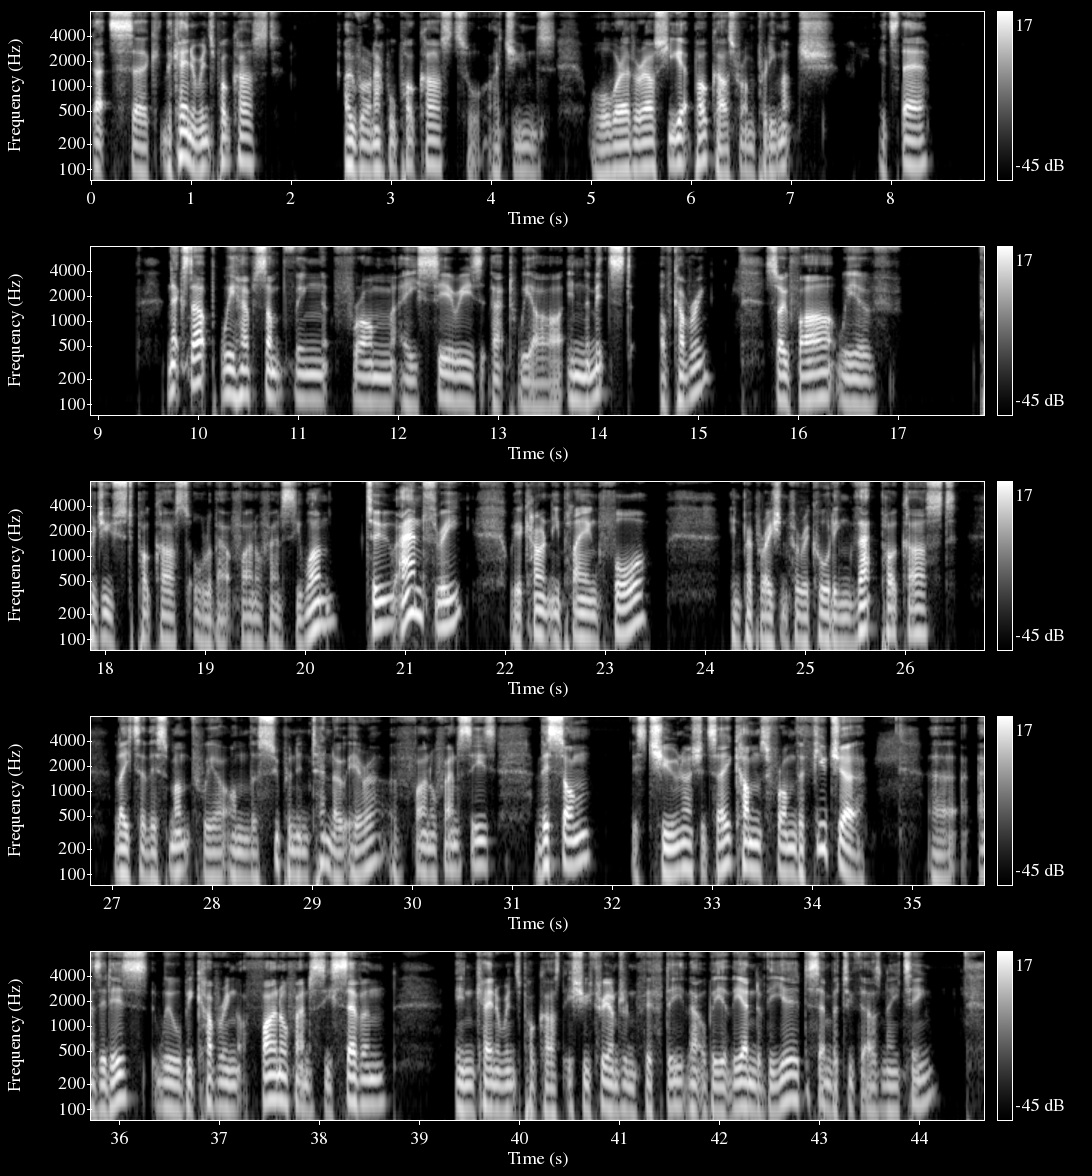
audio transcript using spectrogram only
That's uh, the Cane and Rinse podcast over on Apple Podcasts or iTunes or wherever else you get podcasts from. Pretty much, it's there. Next up, we have something from a series that we are in the midst of covering. So far, we have produced podcasts all about Final Fantasy 1, 2, and 3. We are currently playing 4 in preparation for recording that podcast. Later this month, we are on the Super Nintendo era of Final Fantasies. This song, this tune, I should say, comes from the future. Uh, as it is, we will be covering Final Fantasy VII in Cane and Rinse podcast issue 350. That will be at the end of the year, December 2018.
